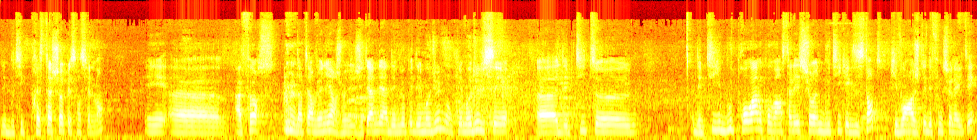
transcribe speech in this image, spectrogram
des boutiques PrestaShop essentiellement. Et euh, à force d'intervenir, j'étais amené à développer des modules. Donc les modules, c'est euh, des, petites, euh, des petits bouts de programme qu'on va installer sur une boutique existante, qui vont rajouter des fonctionnalités.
